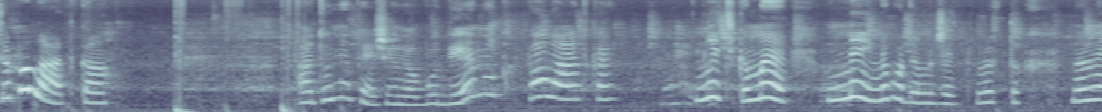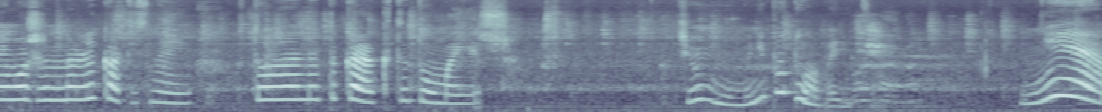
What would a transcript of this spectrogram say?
це палатка. А тут написано будинок, палатка. Нічка, ми в неї не будемо жити, просто на неї можна налякатись нею. То не така, як ти думаєш. Чому? Мені подобається. Ні.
